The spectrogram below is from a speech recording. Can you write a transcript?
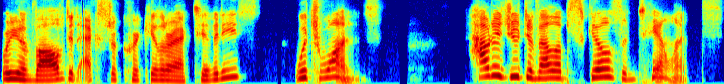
Were you involved in extracurricular activities? Which ones? How did you develop skills and talents?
